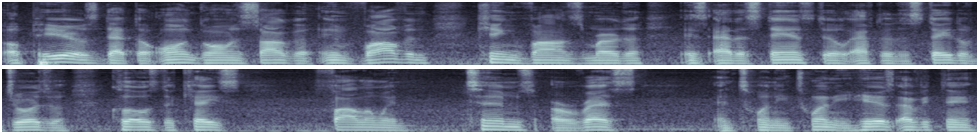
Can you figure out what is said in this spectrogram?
appears that the ongoing saga involving King Von's murder is at a standstill after the state of Georgia closed the case following Tim's arrest in 2020. Here's everything.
